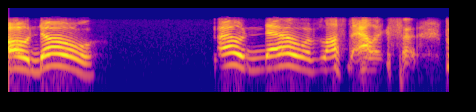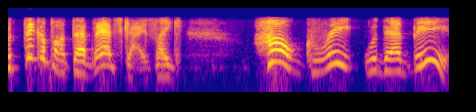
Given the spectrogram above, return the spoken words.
Oh no. Oh no, I've lost Alex. But think about that match, guys. Like, how great would that be?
